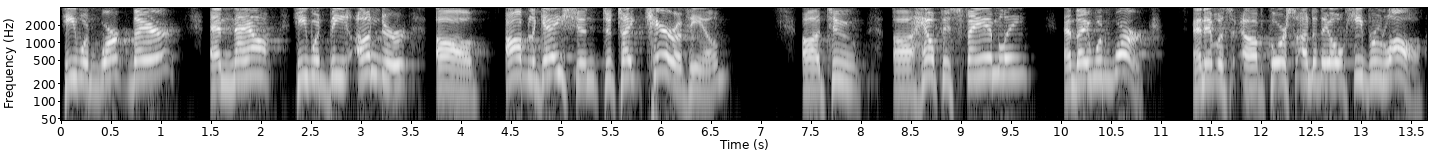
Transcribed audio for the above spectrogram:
He would work there and now he would be under uh, obligation to take care of him, uh, to uh, help his family, and they would work. And it was, of course, under the old Hebrew law.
